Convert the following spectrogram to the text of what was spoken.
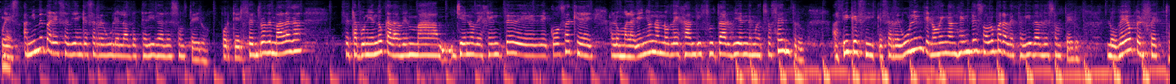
Pues a mí me parece bien que se regulen las despedidas de solteros, porque el centro de Málaga se está poniendo cada vez más lleno de gente, de, cosas que a los malagueños no nos dejan disfrutar bien de nuestro centro. Así que sí, que se regulen, que no vengan gente solo para despedidas de solteros. Lo veo perfecto.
